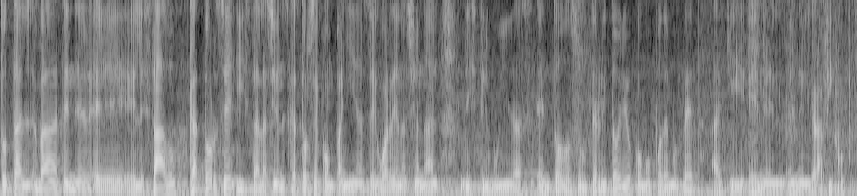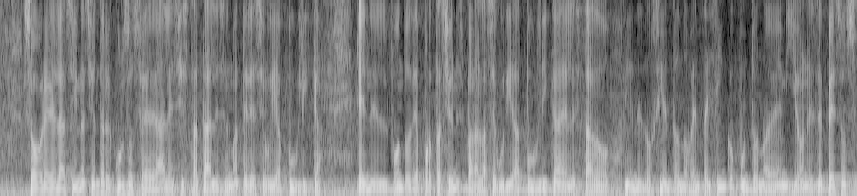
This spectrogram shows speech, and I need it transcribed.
Total va a tener eh, el Estado 14 instalaciones, 14 compañías de Guardia Nacional distribuidas en todo su territorio, como podemos ver aquí en el, en el gráfico. Sobre la asignación de recursos federales y estatales en materia de seguridad pública, en el Fondo de Aportaciones para la Seguridad Pública, el Estado tiene 295.9 millones de pesos.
